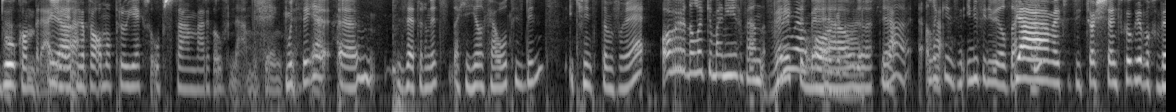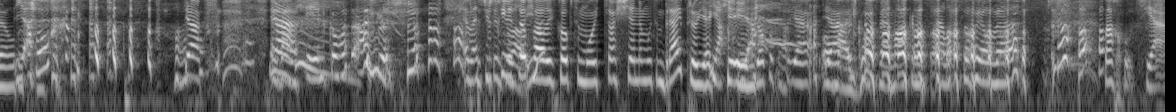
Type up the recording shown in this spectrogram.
door kan breien. Ja. Ik heb wel allemaal projecten opstaan waar ik over na moet denken. Ik moet zeggen, ehm je zei er net dat je heel chaotisch bent. Ik vind het een vrij ordelijke manier van projecten bijhouden. Ja, ja. elk Ja. in zijn individueel zakje. Ja, maar die tasjes zijn natuurlijk ook helemaal geweldig, Ja. toch? ja. En ja. het een komt het ander. En wat Dus er misschien is het ook in? wel, je koopt een mooi tasje en er moet een breiprojectje Ja, in. ja. Dat het, ja. Oh ja. my god, wij maken onszelf zoveel wijs. Maar goed, ja.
